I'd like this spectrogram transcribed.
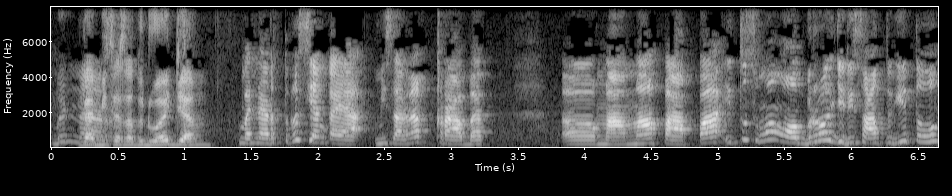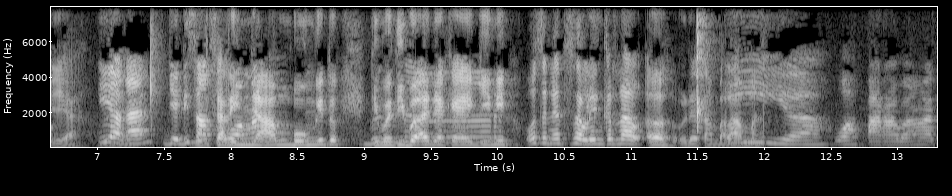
Benar. Gak bisa satu dua jam. benar terus yang kayak misalnya kerabat eh, mama, papa itu semua ngobrol jadi satu gitu. Iya. Iya bener. kan? Jadi, satu saling ruangan nyambung gitu. Tiba-tiba ada kayak gini. Oh ternyata saling kenal. Eh udah tambah lama. Iya, wah parah banget.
